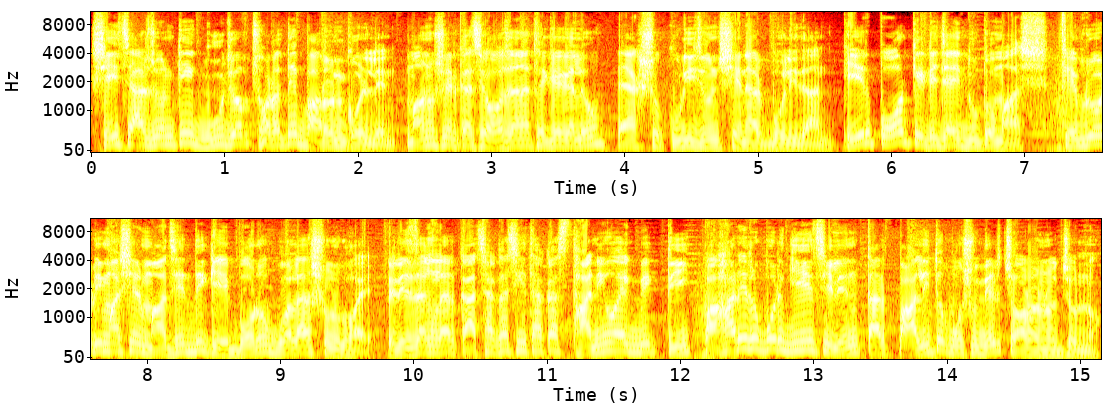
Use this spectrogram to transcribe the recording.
সেই চারজনকে গুজব ছড়াতে বারণ করলেন। মানুষের কাছে অজানা থেকে গেল একশো কুড়ি জন সেনার বলিদান। এরপর কেটে যায় দুটো মাস। ফেব্রুয়ারি মাসের মাঝের দিকে বরফ গলা শুরু হয়। রেজাংলার কাছাকাছি থাকা স্থানীয় এক ব্যক্তি পাহাড়ের উপর গিয়েছিলেন তার পালিত পশুদের চড়ানোর জন্য।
